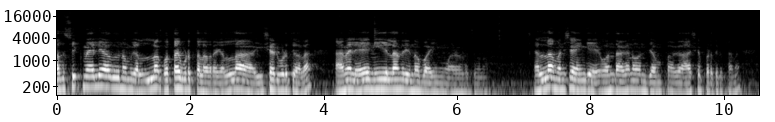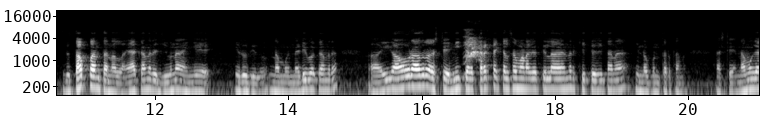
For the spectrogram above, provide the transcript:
ಅದು ಸಿಕ್ಕ ಮೇಲೆ ಅದು ನಮಗೆಲ್ಲ ಗೊತ್ತಾಗ್ಬಿಡುತ್ತಲ್ಲ ಅದ್ರಾಗೆಲ್ಲ ಈಶಾಡ್ ಬಿಡ್ತೀವಲ್ಲ ಆಮೇಲೆ, ನೀ ಇಲ್ಲಾಂದ್ರೆ ಇನ್ನೊಬ್ಬ ಹಿಂಗೆ ಮಾಡ್ಬಿಡ್ತೀವಿ ನಾವು. ಎಲ್ಲ ಮನುಷ್ಯ ಹೆಂಗೆ, ಒಂದಾಗನ ಒಂದು ಜಂಪ್ ಆಗ ಆಸೆ ಪಡ್ತಿರ್ತಾನೆ. ಇದು ತಪ್ಪು ಅಂತನಲ್ಲ, ಯಾಕಂದ್ರೆ ಜೀವನ ಹಂಗೆ ಇರೋದಿದು ನಮಗೆ ನಡಿಬೇಕಂದ್ರೆ ಈಗ ಅವರಾದರೂ ಅಷ್ಟೇ, ನೀ ಕೆಲ ಕರೆಕ್ಟಾಗಿ ಕೆಲಸ ಮಾಡಾಗತ್ತಿಲ್ಲ ಅಂದ್ರೆ ಕಿತ್ತು ಒಗಿತಾನ, ಇನ್ನೊಬ್ಬನ ತರ್ತಾನೆ. ಅಷ್ಟೇ, ನಮಗೆ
